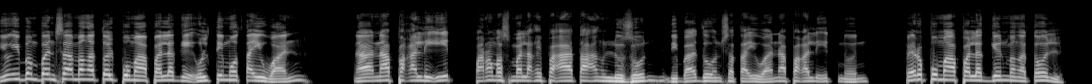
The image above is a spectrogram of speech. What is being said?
Yung ibang bansa mga tol pumapalag eh. Ultimo Taiwan na napakaliit, parang mas malaki pa ata ang Luzon, 'di ba? Doon sa Taiwan, napakaliit nun. Pero pumapalag yun mga tol.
